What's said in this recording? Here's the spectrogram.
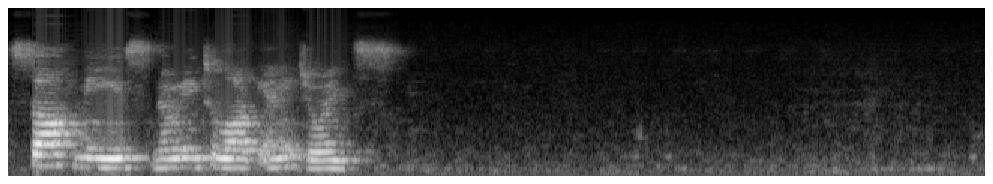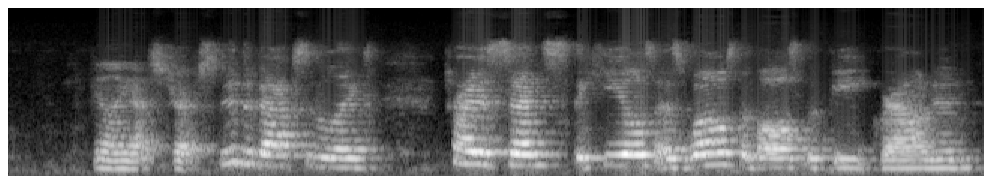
Soft knees, no need to lock any joints. Feeling that stretch through the backs of the legs. Try to sense the heels as well as the balls of the feet grounded.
